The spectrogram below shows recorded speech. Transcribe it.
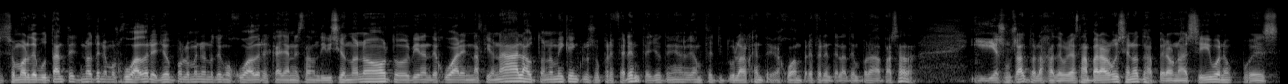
somos debutantes, no tenemos jugadores. Yo, por lo menos, no tengo jugadores que hayan estado en División de Honor. Todos vienen de jugar en Nacional, Autonómica, incluso Preferente. Yo tenía en el 11 titular gente que en Preferente la temporada pasada. Y es un salto, las categorías están para algo y se nota. Pero aún así, bueno, pues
